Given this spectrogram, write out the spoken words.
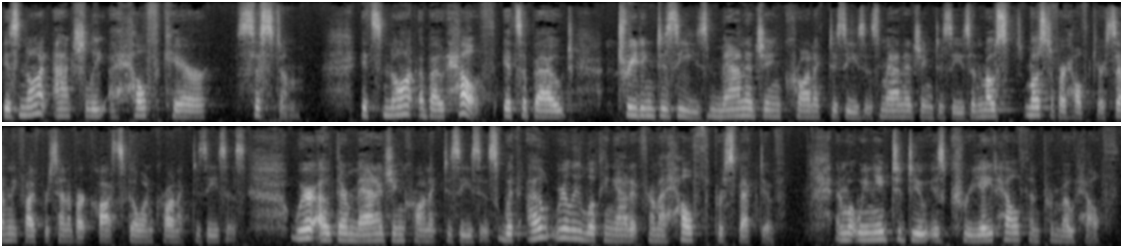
is not actually a healthcare system it's not about health, it's about treating disease, managing chronic diseases, managing disease. And most, most of our healthcare, 75% of our costs go on chronic diseases. We're out there managing chronic diseases without really looking at it from a health perspective. And what we need to do is create health and promote health.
